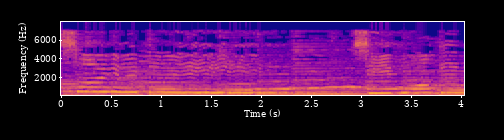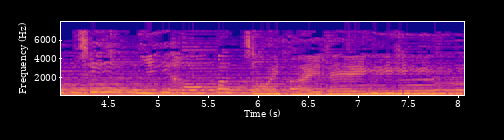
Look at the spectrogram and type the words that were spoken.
须记，事过境迁以后，不再提起。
